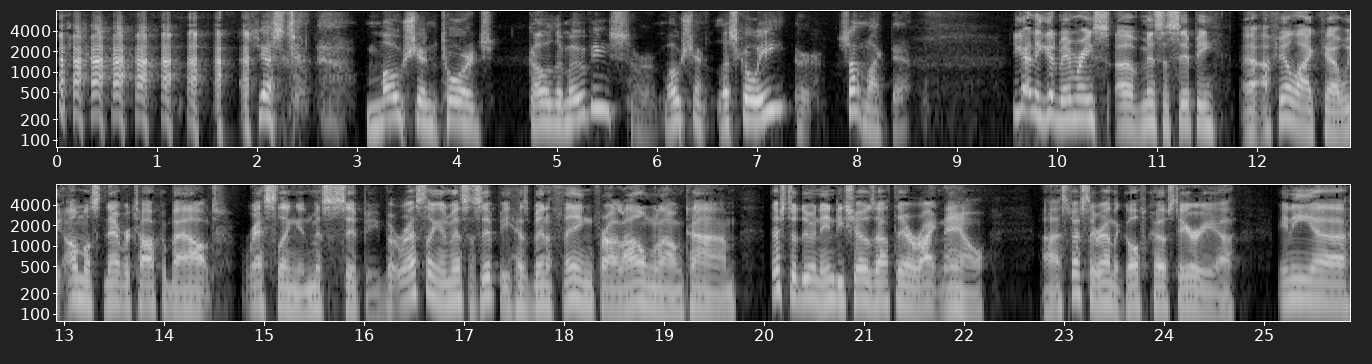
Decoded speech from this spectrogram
Just motion towards go to the movies or motion let's go eat or something like that. You got any good memories of Mississippi? Uh, I feel like uh, we almost never talk about wrestling in Mississippi, but wrestling in Mississippi has been a thing for a long, long time. They're still doing indie shows out there right now, uh, especially around the Gulf Coast area. Any uh,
